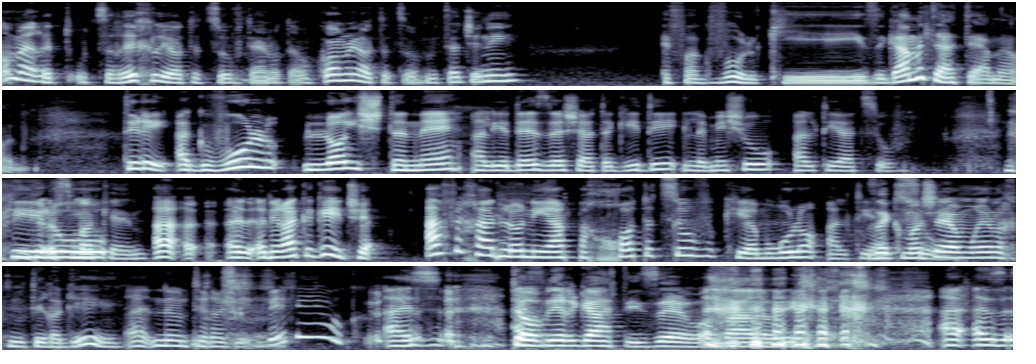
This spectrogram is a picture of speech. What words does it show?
אומרת, הוא צריך להיות עצוב, תן לו את המקום להיות עצוב. מצד שני, איפה הגבול? כי זה גם מתעתע מאוד. תראי, הגבול לא ישתנה על ידי זה שאת תגידי למישהו, אל תהיה עצוב. כאילו, כן? אה, אה, אני רק אגיד שאף אחד לא נהיה פחות עצוב, כי אמרו לו, אל תהיה זה עצוב. כמו שאומרים לך, נו, תירגעי. אה, נו, תירגעי, בדיוק. אז, טוב, נרגעתי, זהו, עבר לי. אז,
